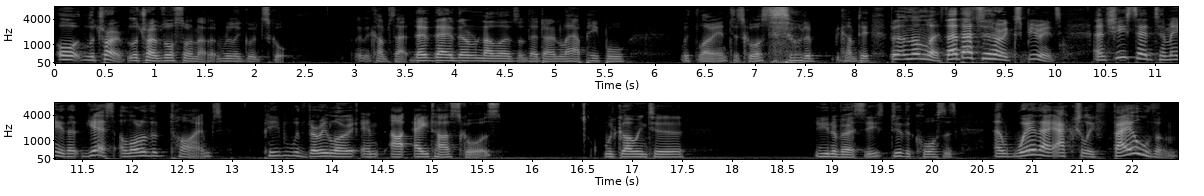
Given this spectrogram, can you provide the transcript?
or La Trobe Latrobe's also another really good school when it comes to that they they they're another that they don't allow people with low enter scores to sort of become teachers. But nonetheless, that, that's her experience. And she said to me that yes, a lot of the times people with very low en- uh, ATAR scores would go into universities, do the courses, and where they actually fail them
